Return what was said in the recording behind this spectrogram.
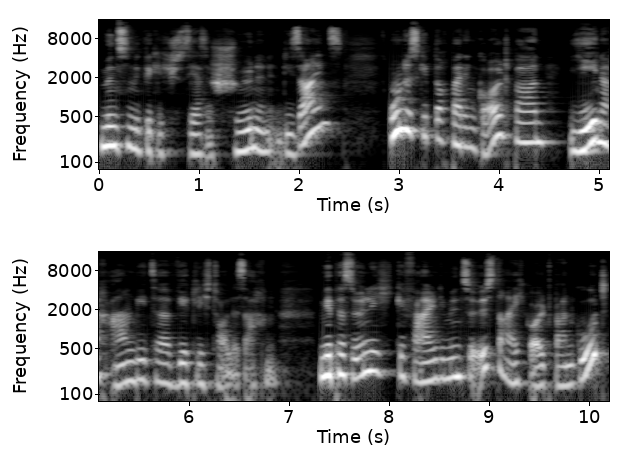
Münzen mit wirklich sehr, sehr schönen Designs. Und es gibt auch bei den Goldbahnen je nach Anbieter wirklich tolle Sachen. Mir persönlich gefallen die Münze Österreich Goldbahn gut.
